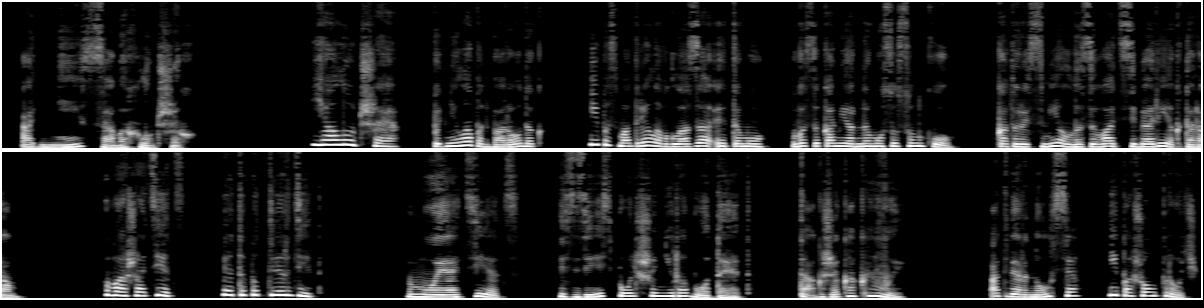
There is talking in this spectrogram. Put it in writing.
– одни из самых лучших. «Я лучшая!» — подняла подбородок и посмотрела в глаза этому высокомерному сосунку, который смел называть себя ректором. «Ваш отец это подтвердит». «Мой отец здесь больше не работает, так же, как и вы». Отвернулся и пошел прочь,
